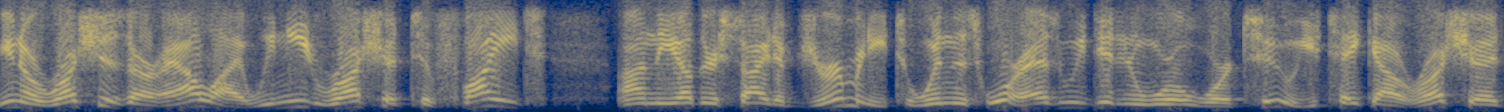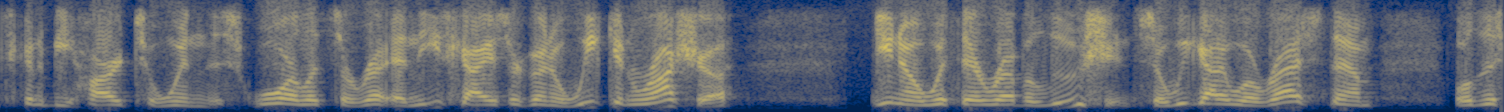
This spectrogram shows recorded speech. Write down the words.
you know, Russia's our ally. We need Russia to fight on the other side of Germany to win this war, as we did in World War II. You take out Russia, it's going to be hard to win this war. Let's arrest, and these guys are going to weaken Russia, you know, with their revolution. So we got to arrest them. Well, this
